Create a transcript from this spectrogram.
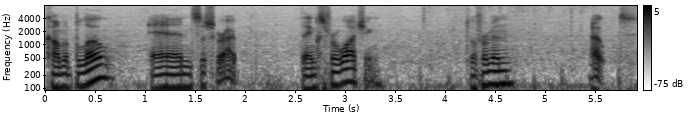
comment below, and subscribe. Thanks for watching. Tophermen, out.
